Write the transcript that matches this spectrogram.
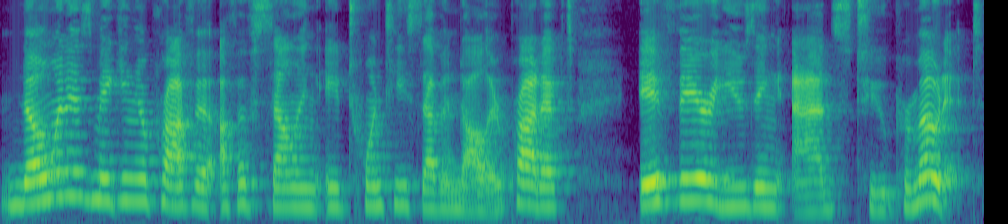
No one is making a profit off of selling a $27 product if they are using ads to promote it.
